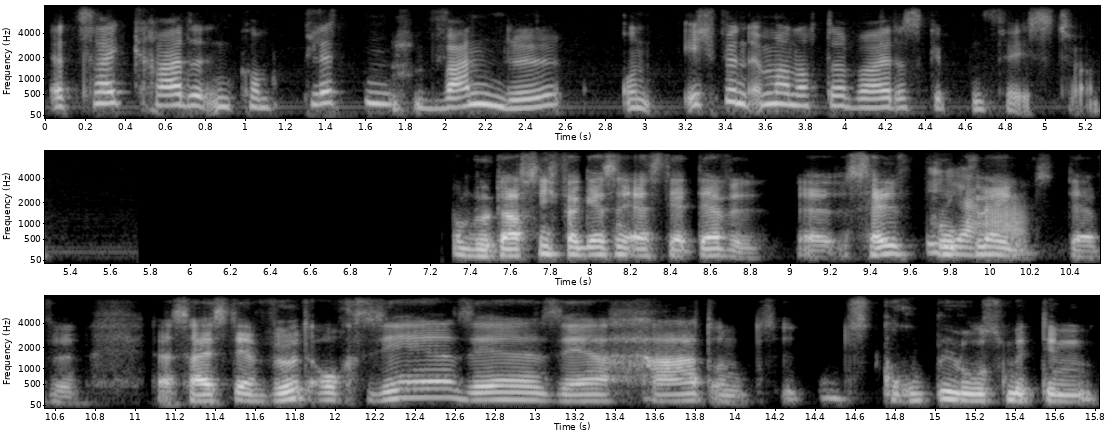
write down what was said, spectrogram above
Er zeigt gerade einen kompletten Wandel und ich bin immer noch dabei, das gibt einen Face-Turn. Und du darfst nicht vergessen, er ist der Devil, self-proclaimed ja. Devil. Das heißt, er wird auch sehr, sehr, sehr hart und skrupellos mit dem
